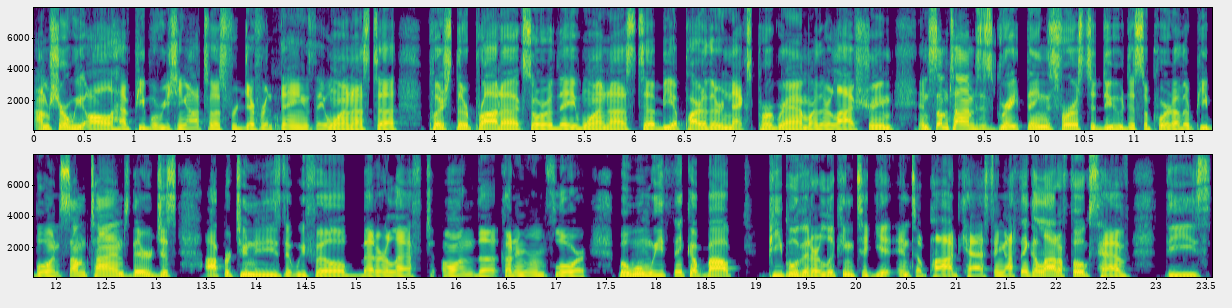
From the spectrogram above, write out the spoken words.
I'm sure we all have people reaching out to us for different things. They want us to push their products or they want us to be a part of their next program or their live stream. And sometimes it's great things for us to do to support other people. And sometimes they're just opportunities that we feel better left on the cutting room floor. But when we think about people that are looking to get into podcasting, I think a lot of folks have these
